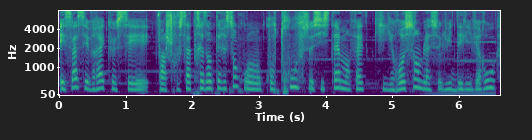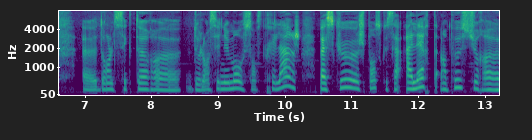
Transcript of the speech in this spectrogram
et, ça, c'est vrai que c'est, enfin, je trouve ça très intéressant qu'on trouve ce système en fait qui ressemble à celui de Deliveroo euh, dans le secteur euh, de l'enseignement au sens très large, parce que je pense que ça alerte un peu sur euh,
